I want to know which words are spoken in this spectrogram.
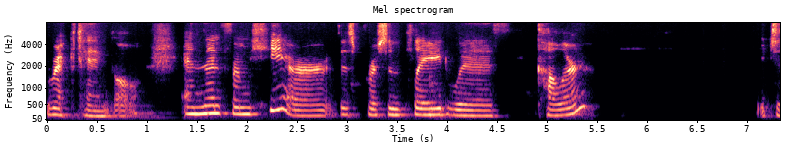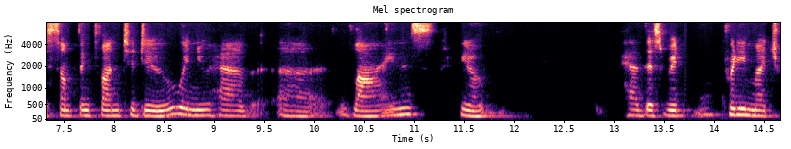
rectangle. And then from here, this person played with color, which is something fun to do when you have uh, lines, you know, had this re- pretty much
